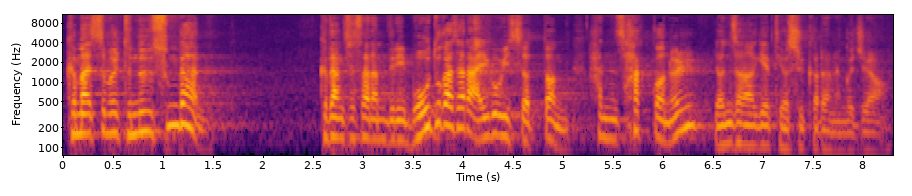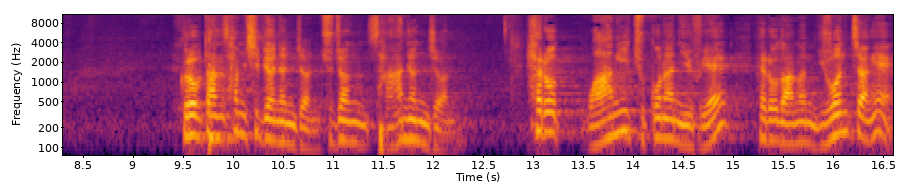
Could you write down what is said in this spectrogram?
그 말씀을 듣는 순간 그 당시 사람들이 모두가 잘 알고 있었던 한 사건을 연상하게 되었을 거라는 거죠. 그로부터 한 30여 년 전, 주전 4년 전, 헤롯 왕이 죽고 난 이후에 헤롯 왕은 유언장에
